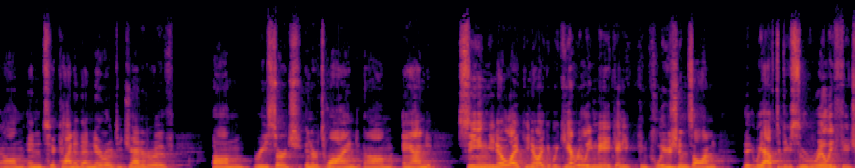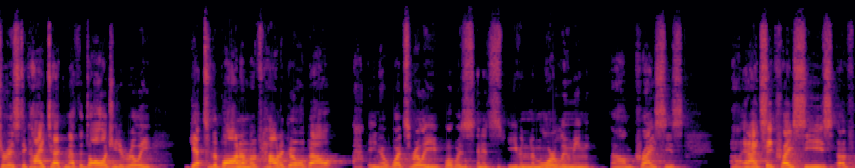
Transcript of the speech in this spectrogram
um, into kind of then neurodegenerative um, research intertwined um, and seeing you know like you know we can't really make any conclusions on that. We have to do some really futuristic high tech methodology to really get to the bottom of how to go about you know what's really what was and it's even a more looming um, crisis uh, and I'd say crises of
